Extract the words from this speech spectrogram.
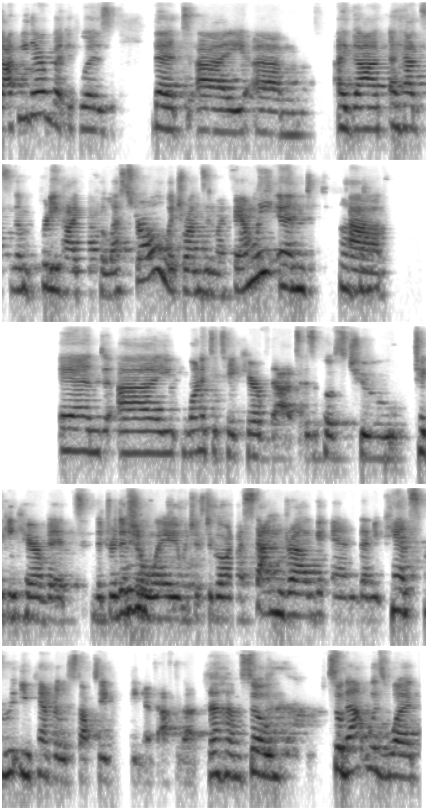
got me there. But it was that I um, I got I had some pretty high cholesterol, which runs in my family, and Uh-huh. um, and I wanted to take care of that as opposed to taking care of it the traditional way, which is to go on a statin drug and then you can't you can't really stop taking it after that. Uh-huh. So so that was what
